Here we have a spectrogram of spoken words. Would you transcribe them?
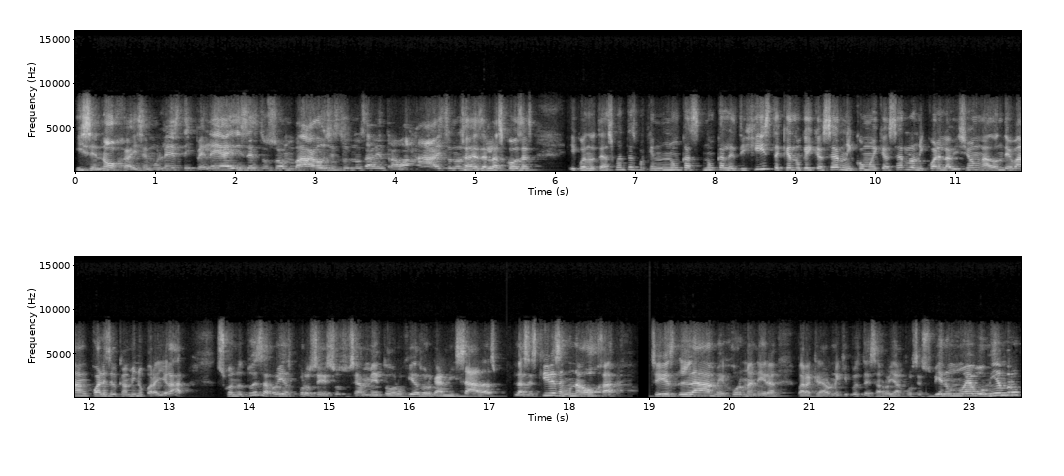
y se enoja y se molesta y pelea y dice estos son vagos, estos no saben trabajar, estos no saben hacer las cosas y cuando te das cuenta es porque nunca, nunca les dijiste qué es lo que hay que hacer, ni cómo hay que hacerlo, ni cuál es la visión, a dónde van, cuál es el camino para llegar. Cuando tú desarrollas procesos, o sea, metodologías organizadas, las escribes en una hoja, ¿sí? Es la mejor manera para crear un equipo, es desarrollar procesos. Viene un nuevo miembro,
